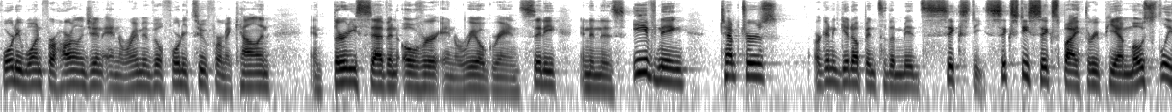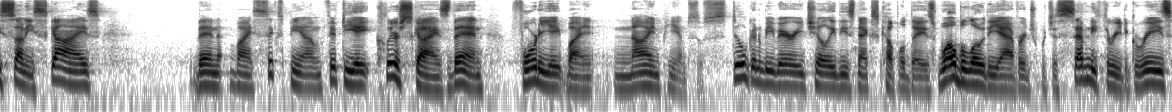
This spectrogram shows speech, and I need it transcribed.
41 for Harlingen and Raymondville, 42 for McAllen, and 37 over in Rio Grande City. And in this evening, temperatures are going to get up into the mid 60s, 66 by 3 p.m., mostly sunny skies. Then by 6 p.m., 58 clear skies, then 48 by 9 p.m. So still going to be very chilly these next couple days, well below the average, which is 73 degrees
